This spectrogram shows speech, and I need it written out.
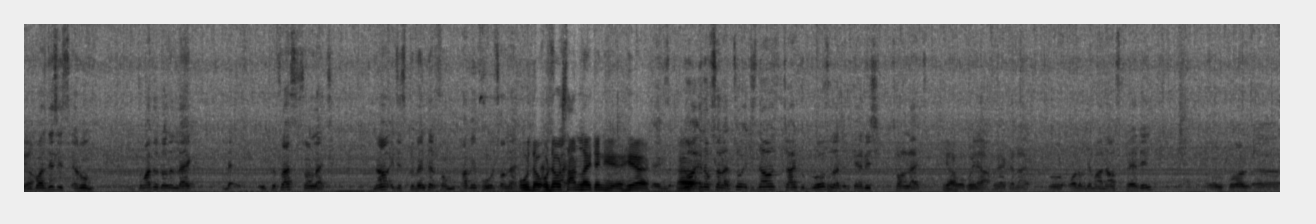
Yeah. Because this is a room. Tomato doesn't like, it prefers sunlight. Now it is prevented from having full sunlight. Without, That's without sunlight in here. here uh, not enough sunlight. So it is now trying to grow so that it can reach sunlight. Yeah. So where, where can I? So all of them are now spreading. What we call uh, uh,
